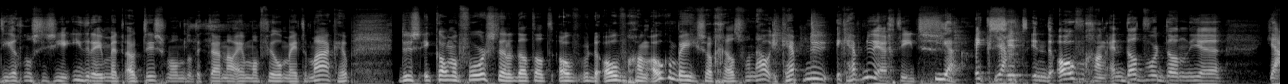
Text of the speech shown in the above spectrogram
diagnosticeer iedereen met autisme... omdat ik daar nou eenmaal veel mee te maken heb. Dus ik kan me voorstellen dat dat over de overgang ook een beetje zo geldt. Van nou, ik heb nu, ik heb nu echt iets. Ja. Ik zit in de overgang. En dat wordt dan je, ja,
